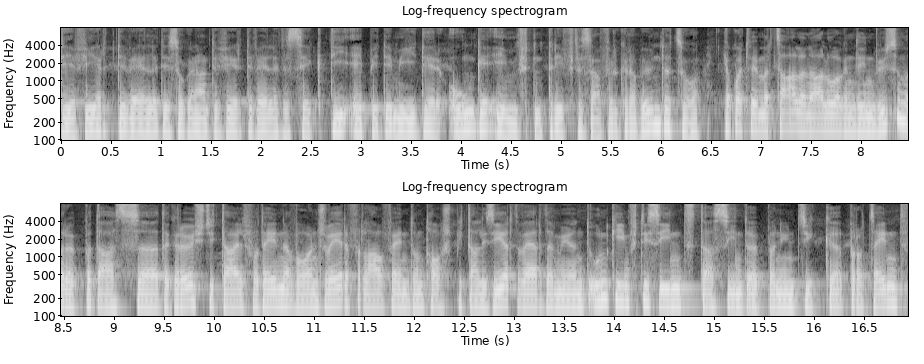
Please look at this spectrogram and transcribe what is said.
die vierte Welle, die sogenannte vierte Welle, das ist die Epidemie der Ungeimpften. Trifft das auch für Graubünden zu? Ja gut, wenn wir Zahlen anschauen, dann wissen wir etwa, dass äh, der grösste Teil von denen, die einen schweren Verlauf haben und hospitalisiert werden müssen, ungeimpft sind sind. Das sind etwa 90 Prozent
